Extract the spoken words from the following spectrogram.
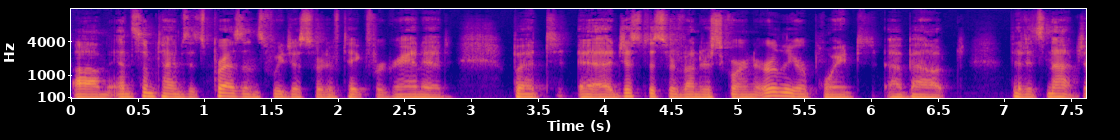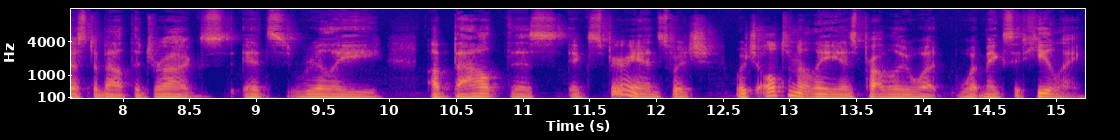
um, and sometimes its presence we just sort of take for granted. But uh, just to sort of underscore an earlier point about that, it's not just about the drugs. It's really about this experience, which which ultimately is probably what what makes it healing,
